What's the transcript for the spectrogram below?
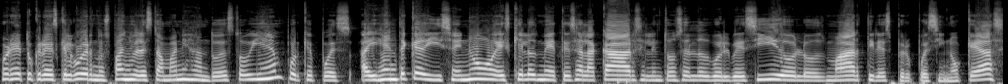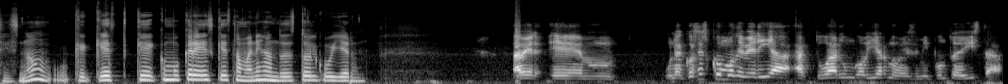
Jorge, ¿tú crees que el gobierno español está manejando esto bien? Porque pues hay gente que dice, no, es que los metes a la cárcel, entonces los vuelves los mártires, pero pues si no, ¿qué haces? ¿No? ¿Qué, qué, qué, ¿Cómo crees que está manejando esto el gobierno? A ver, eh, una cosa es cómo debería actuar un gobierno desde mi punto de vista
